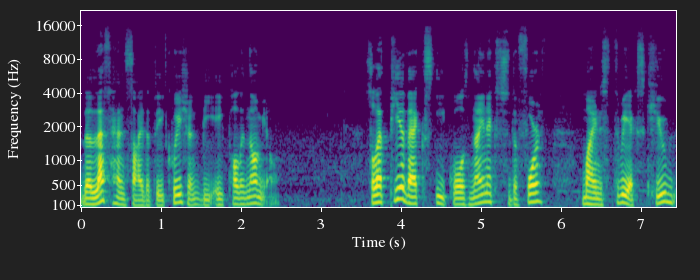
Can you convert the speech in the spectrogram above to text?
the left-hand side of the equation be a polynomial. So let p of x equals 9x to the fourth minus 3x cubed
